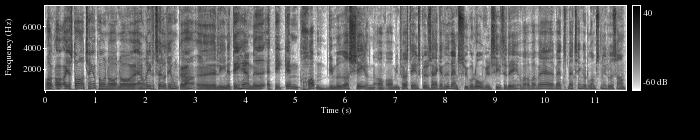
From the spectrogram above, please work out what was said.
Og, og, og jeg står og tænker på, når, når Anne-Marie fortæller det, hun gør, øh, Lene, det her med, at det er gennem kroppen, vi møder sjælen. Og, og min første indskydelse er, at jeg kan vide, hvad en psykolog vil sige til det. Hvad, hvad, hvad, hvad tænker du om sådan et udsagn?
